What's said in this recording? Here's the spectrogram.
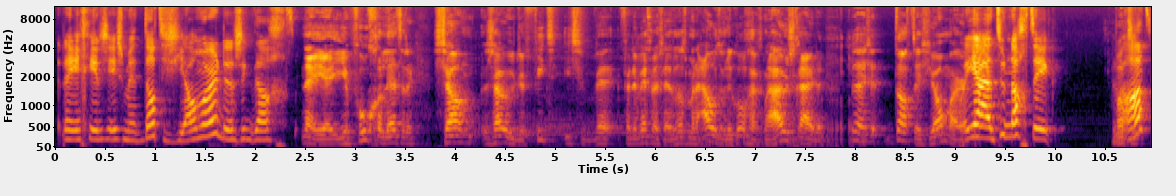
reageerde ze eerst met, dat is jammer. Dus ik dacht, Nee, je, je vroeg letterlijk, zou, zou u de fiets iets we- verder weg willen zetten? Dat is mijn auto en ik wil graag naar huis rijden. Toen zei ze, dat is jammer. ja, en toen dacht ik, wat?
